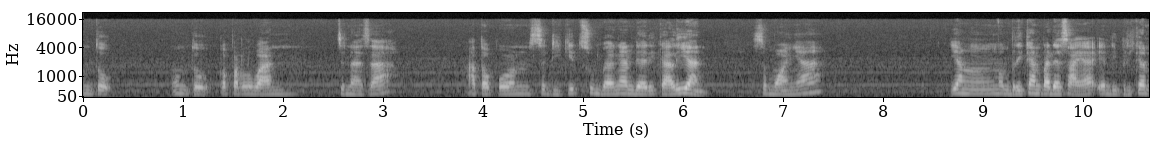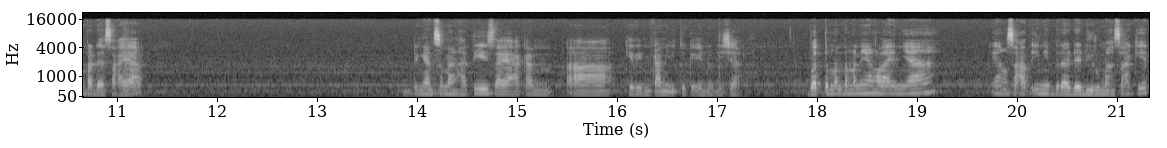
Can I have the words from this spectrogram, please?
untuk untuk keperluan jenazah ataupun sedikit sumbangan dari kalian semuanya yang memberikan pada saya yang diberikan pada saya dengan senang hati saya akan uh, kirimkan itu ke Indonesia buat teman-teman yang lainnya yang saat ini berada di rumah sakit.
